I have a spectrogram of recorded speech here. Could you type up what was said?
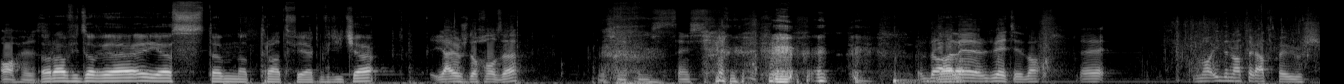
O, jest. Dobra, widzowie, jestem na tratwie, jak widzicie. Ja już dochodzę. Właśnie w tym sensie. No, ale wiecie, no. E, no, idę na tratwę już.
